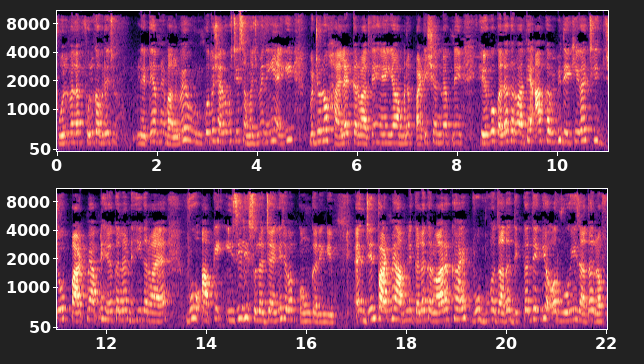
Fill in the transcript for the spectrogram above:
फुल मतलब फुल कवरेज लेते हैं अपने बालों में, उनको तो शायद वो चीज़ समझ में नहीं आएगी बट जो लोग हाईलाइट करवाते हैं या मतलब पार्टीशन में अपने हेयर को कलर करवाते हैं, आप कभी भी देखिएगा कि जो पार्ट में आपने हेयर कलर नहीं करवाया है, वो आपके इजीली सुलझ जाएँगे जब आप कॉम करेंगे। एंड जिन पार्ट में आपने कलर करवा रखा है, वो बहुत ज़्यादा दिक्कत देंगे और वो ही ज़्यादा रफ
